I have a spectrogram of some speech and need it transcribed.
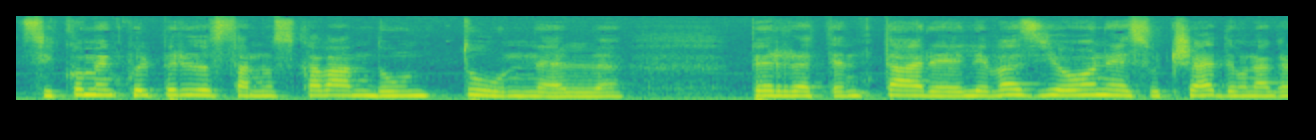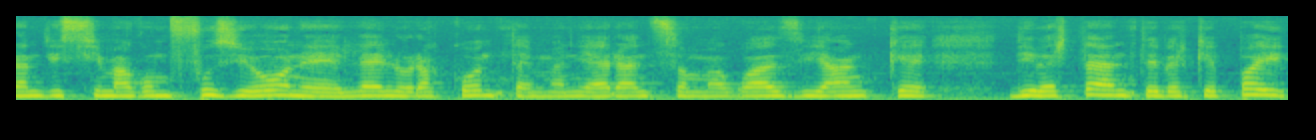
Siccome in quel periodo stanno scavando un tunnel per tentare l'evasione succede una grandissima confusione lei lo racconta in maniera insomma quasi anche divertente perché poi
